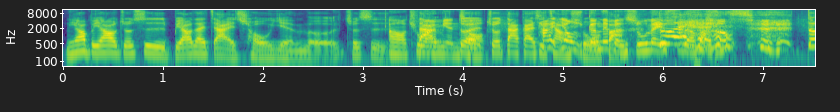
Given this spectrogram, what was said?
你要不要就是不要在家里抽烟了，就是哦去外面抽对，就大概是这样说用跟那本书类似的方式，对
